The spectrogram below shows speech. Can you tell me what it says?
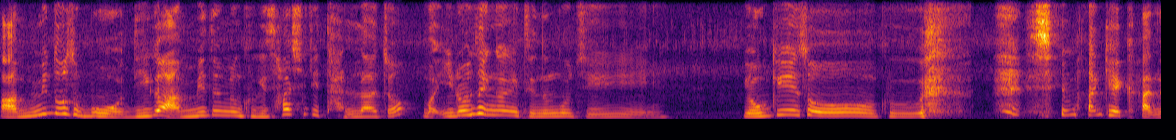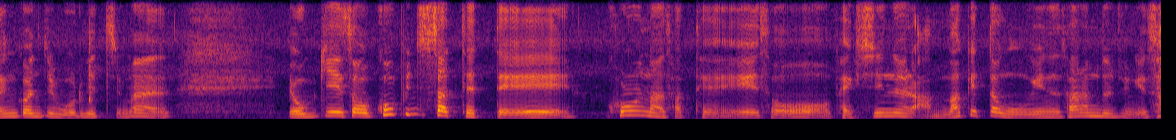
안 믿어서 뭐 네가 안 믿으면 그게 사실이 달라져? 막 이런 생각이 드는 거지. 여기에서 그 심하게 가는 건지 모르겠지만 여기에서 코비드 사태 때 코로나 사태에서 백신을 안 맞겠다고 우기는 사람들 중에서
